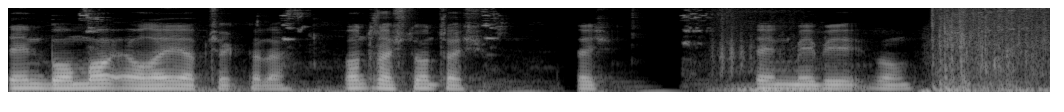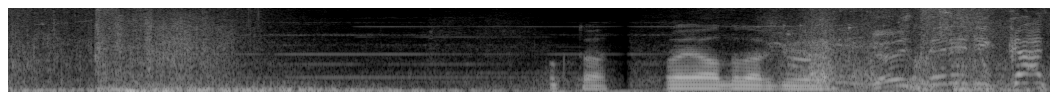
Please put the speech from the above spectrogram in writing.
Senin bomba olayı yapacaklar ha. Don't rush, don't rush. Rush. Then maybe bomb. Çok daha. Burayı aldılar gibi ya. Gözlere dikkat.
